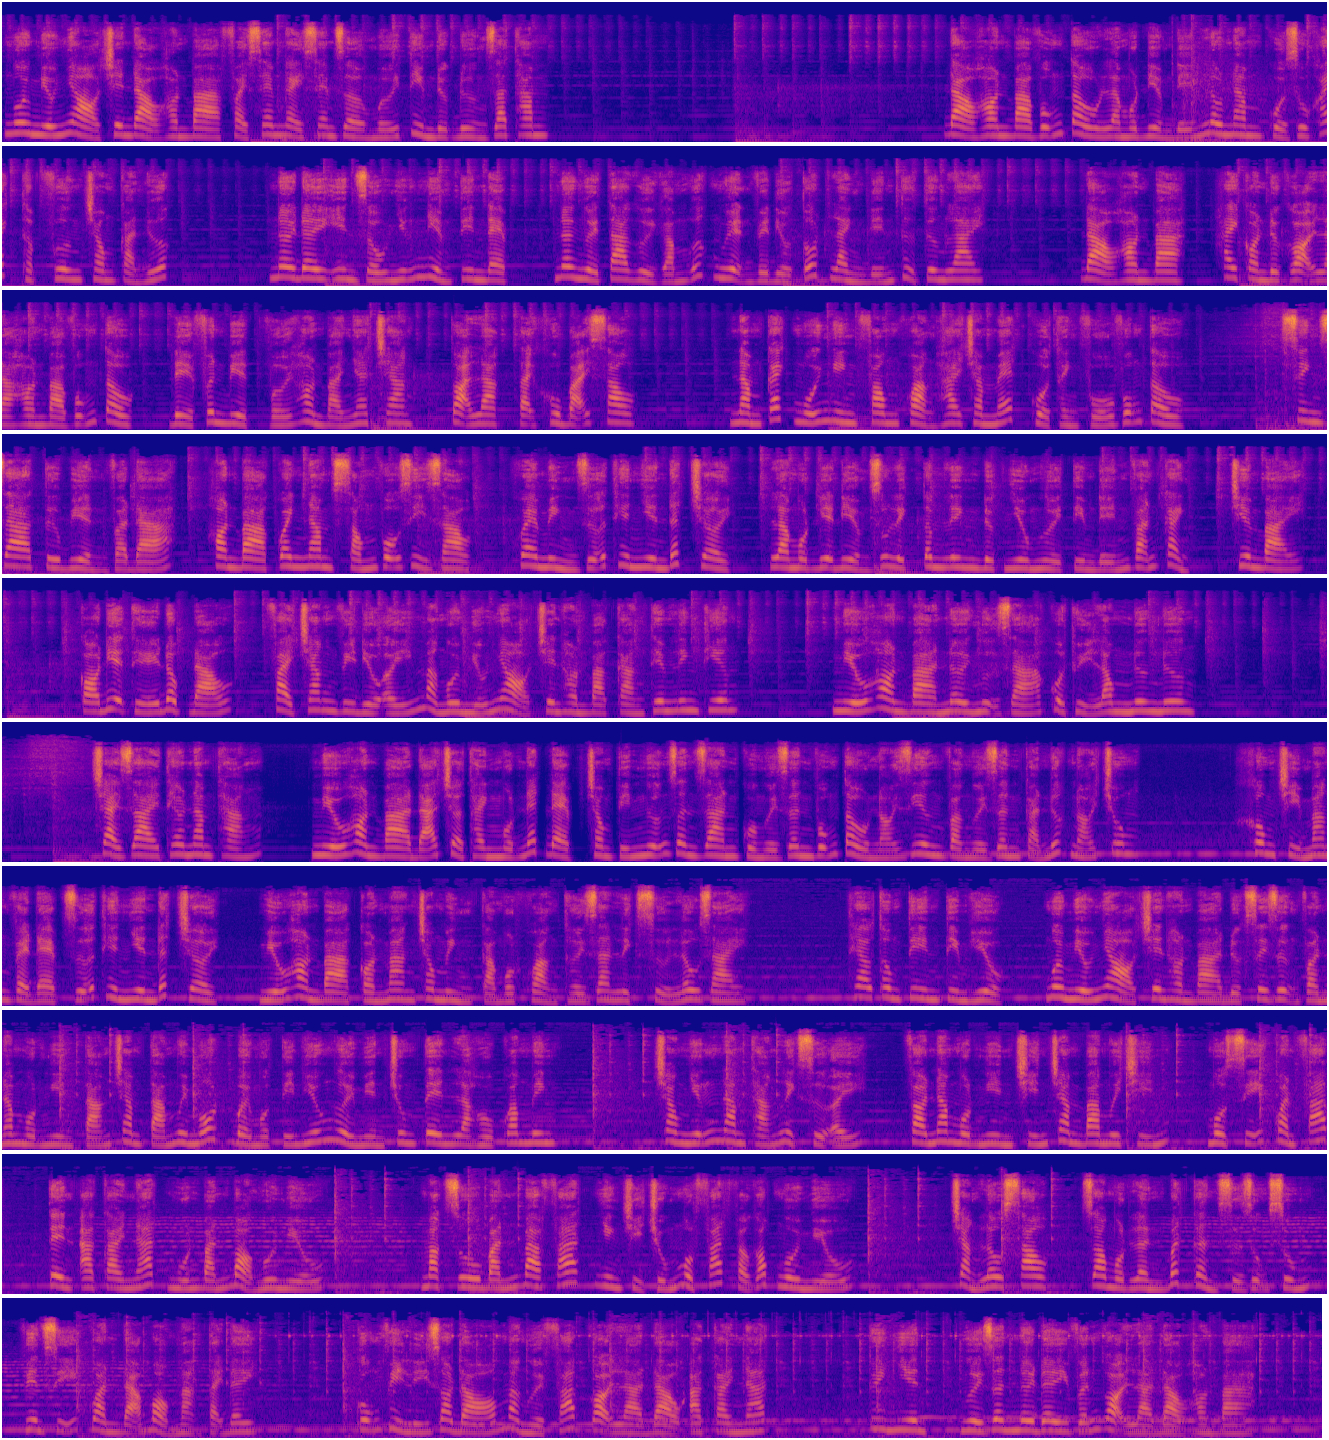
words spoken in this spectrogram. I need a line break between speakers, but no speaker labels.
Ngôi miếu nhỏ trên đảo Hòn Bà phải xem ngày xem giờ mới tìm được đường ra thăm. Đảo Hòn Bà Vũng Tàu là một điểm đến lâu năm của du khách thập phương trong cả nước. Nơi đây in dấu những niềm tin đẹp, nơi người ta gửi gắm ước nguyện về điều tốt lành đến từ tương lai. Đảo Hòn Bà, hay còn được gọi là Hòn Bà Vũng Tàu, để phân biệt với Hòn Bà Nha Trang, tọa lạc tại khu bãi sau. Nằm cách mũi Nghinh Phong khoảng 200 mét của thành phố Vũng Tàu. Sinh ra từ biển và đá, Hòn Bà quanh năm sóng vỗ rì rào, khoe mình giữa thiên nhiên đất trời, là một địa điểm du lịch tâm linh được nhiều người tìm đến vãn cảnh, chiêm bái. Có địa thế độc đáo, phải chăng vì điều ấy mà ngôi miếu nhỏ trên hòn bà càng thêm linh thiêng? Miếu hòn bà nơi ngự giá của Thủy Long nương nương. Trải dài theo năm tháng, miếu hòn bà đã trở thành một nét đẹp trong tín ngưỡng dân gian của người dân Vũng Tàu nói riêng và người dân cả nước nói chung. Không chỉ mang vẻ đẹp giữa thiên nhiên đất trời, miếu hòn bà còn mang trong mình cả một khoảng thời gian lịch sử lâu dài. Theo thông tin tìm hiểu, ngôi miếu nhỏ trên hòn bà được xây dựng vào năm 1881 bởi một tín hữu người miền Trung tên là Hồ Quang Minh. Trong những năm tháng lịch sử ấy, vào năm 1939, một sĩ quan Pháp tên Akainat muốn bắn bỏ ngôi miếu. Mặc dù bắn ba phát nhưng chỉ trúng một phát vào góc ngôi miếu. Chẳng lâu sau, do một lần bất cần sử dụng súng, viên sĩ quan đã bỏ mạng tại đây. Cũng vì lý do đó mà người Pháp gọi là đảo Akainat. Tuy nhiên, người dân nơi đây vẫn gọi là đảo Hòn Bà.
